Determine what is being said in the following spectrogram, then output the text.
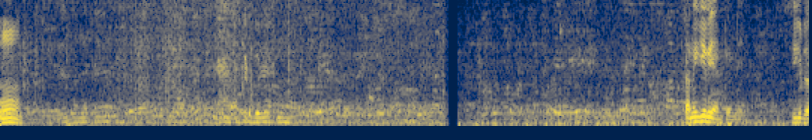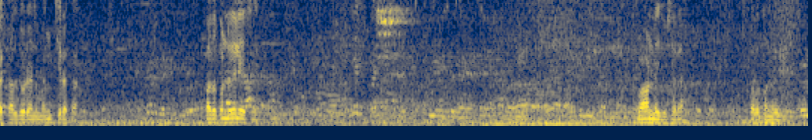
మ్మ్. అంటే అంటండి. సీడ్ రకాలు చూడండి మంచి రకాలు. పదకొండు వేలు వేసారు. బాగుండే చూసారా? పదకొండు వేలు.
